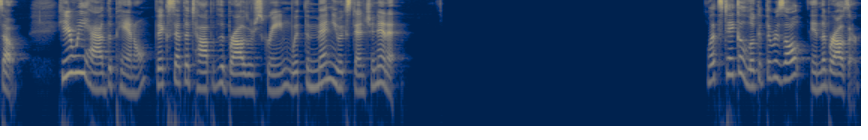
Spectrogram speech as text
So here we have the panel fixed at the top of the browser screen with the menu extension in it. Let's take a look at the result in the browser.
